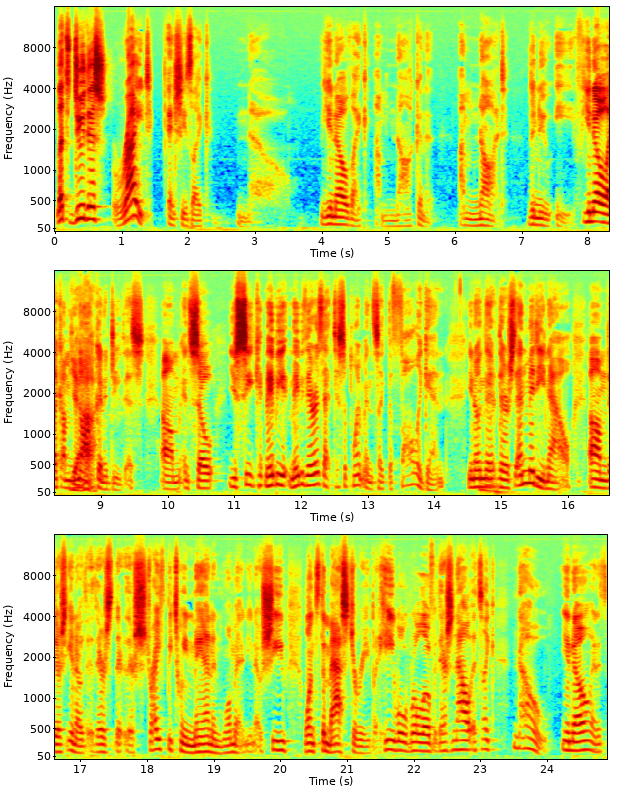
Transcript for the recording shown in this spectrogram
let's do this right. And she's like, no, you know, like I'm not gonna, I'm not the new Eve. You know, like I'm Yeah. not gonna do this. Um, and so you see, maybe maybe there is that disappointment. It's like the fall again. You know, and there, there's enmity now. Um, there's you know, there's there, there's strife between man and woman. You know, she wants the mastery, but he will roll over. There's now it's like no, you know, and it's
